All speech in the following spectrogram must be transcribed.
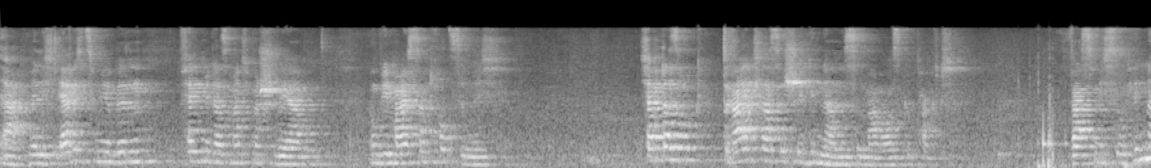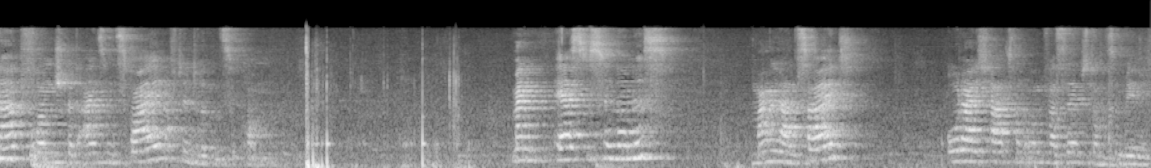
ja, wenn ich ehrlich zu mir bin, fällt mir das manchmal schwer. Irgendwie meistern trotzdem nicht. Ich habe da so drei klassische Hindernisse mal rausgepackt. Was mich so hindert, von Schritt 1 und 2 auf den dritten zu kommen. Mein erstes Hindernis, Mangel an Zeit oder ich habe von irgendwas selbst noch zu wenig.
